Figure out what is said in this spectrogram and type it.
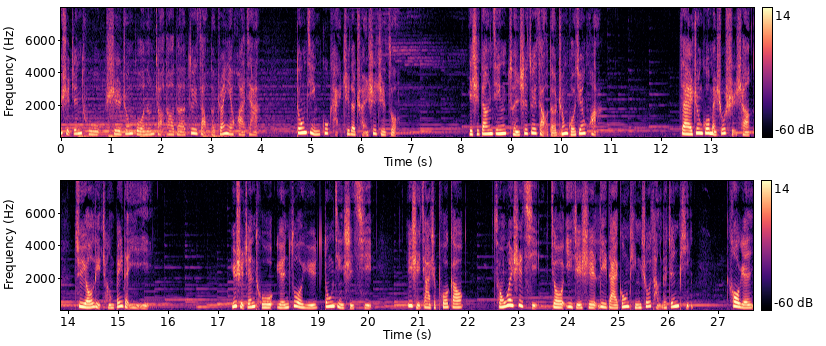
女史箴图是中国能找到的最早的专业画家东晋顾恺之的传世之作，也是当今存世最早的中国绢画，在中国美术史上具有里程碑的意义。女史箴图原作于东晋时期，历史价值颇高，从问世起就一直是历代宫廷收藏的珍品，后人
